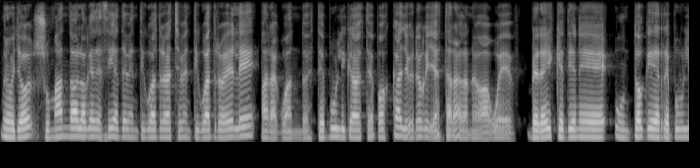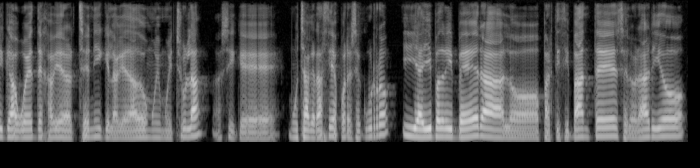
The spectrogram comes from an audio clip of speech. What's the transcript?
Bueno, yo sumando a lo que decías de 24H24L, para cuando esté publicado este podcast, yo creo que ya estará la nueva web. Veréis que tiene un toque República Web de Javier Archeni que le ha quedado muy muy chula. Así que muchas gracias por ese curro. Y allí podréis ver a los participantes, el horario,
